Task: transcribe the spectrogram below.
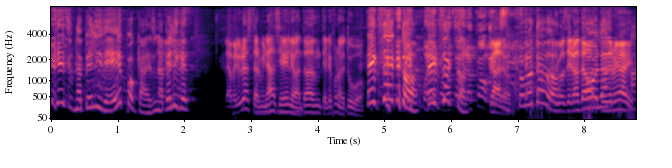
¿Qué es una peli de época? Es una peli que... La película se terminaba si alguien levantaba un teléfono de tubo. ¡Exacto! Bueno, como ¡Exacto! todos los cómics. Claro. Como todo. Tipo, se levantaba, Hola. se terminaba y. Ah,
